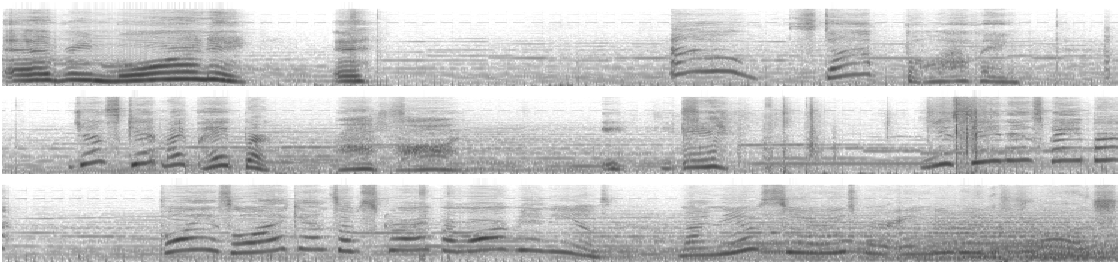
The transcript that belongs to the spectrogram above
every morning. Eh. Stop bluffing. Just get my paper. Oh, fine. You see this paper? Please like and subscribe for more videos. My new series for Amy the Flush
